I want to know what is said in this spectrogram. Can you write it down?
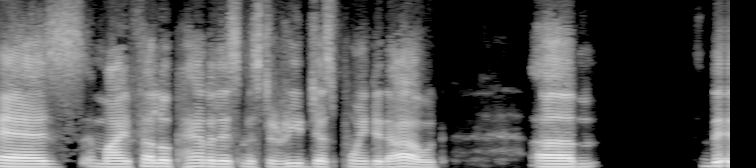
as my fellow panelist, Mr. Reed, just pointed out, um, the,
